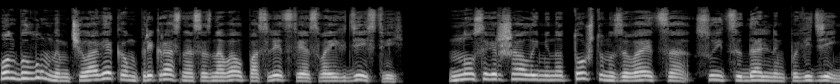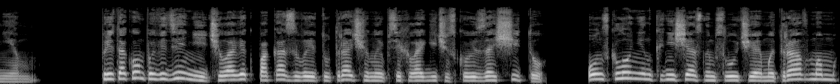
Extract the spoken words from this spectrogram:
Он был умным человеком, прекрасно осознавал последствия своих действий, но совершал именно то, что называется суицидальным поведением. При таком поведении человек показывает утраченную психологическую защиту, он склонен к несчастным случаям и травмам,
